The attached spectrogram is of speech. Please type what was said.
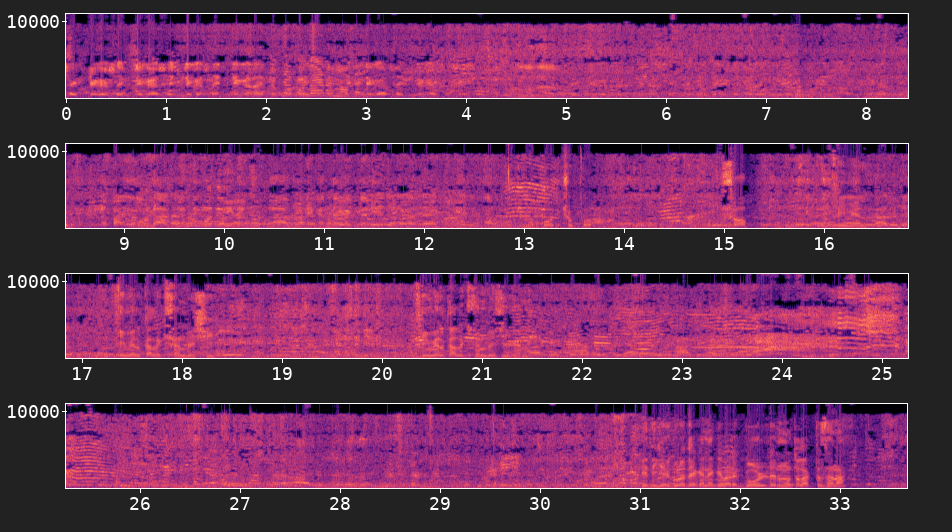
ষাট টাকা ষাট টাকা ষাট টাকা চুপর। সব ফিমেল ফিমেল কালেকশন বেশি। ফিমেল কালেকশন বেশি এখানে। এদিকে এগুলো দেখেন, একেবারে গোল্ডের মতো লাগতেছে না?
